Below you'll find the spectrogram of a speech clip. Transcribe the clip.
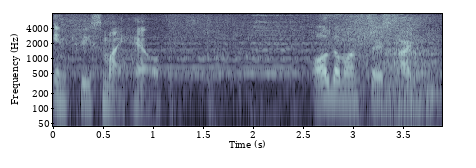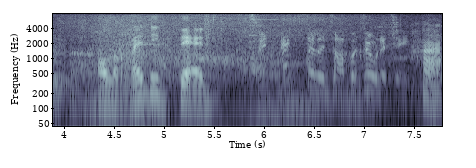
Increase my health. All the monsters are already dead. An excellent opportunity. Huh.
